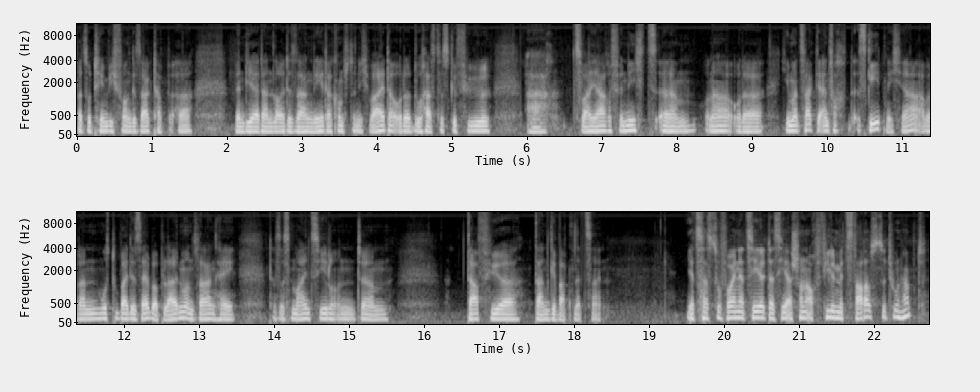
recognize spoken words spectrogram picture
bei so Themen, wie ich vorhin gesagt habe, äh, wenn dir dann Leute sagen, nee, da kommst du nicht weiter oder du hast das Gefühl, ach, zwei Jahre für nichts ähm, oder, oder jemand sagt dir einfach, es geht nicht, ja, aber dann musst du bei dir selber bleiben und sagen, hey, das ist mein Ziel und ähm, dafür dann gewappnet sein. Jetzt hast du vorhin erzählt, dass ihr ja schon auch viel mit Startups zu tun habt.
